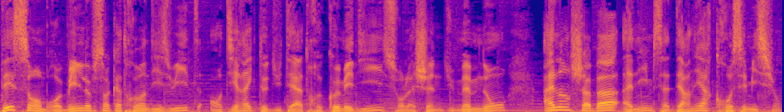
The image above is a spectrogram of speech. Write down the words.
Décembre 1998, en direct du théâtre Comédie sur la chaîne du même nom, Alain Chabat anime sa dernière grosse émission.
